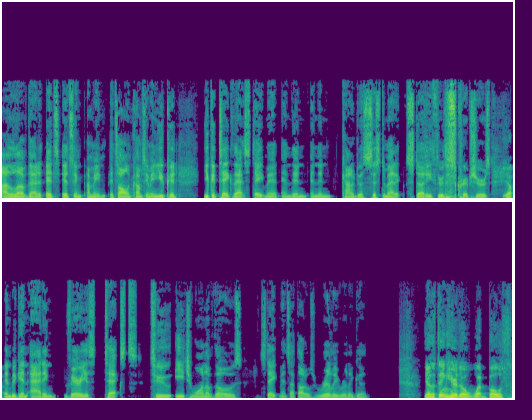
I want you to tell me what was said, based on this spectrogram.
I love that. It, it's it's in, I mean it's all encompassing. I mean you could you could take that statement and then and then kind of do a systematic study through the scriptures Yep. and begin adding various texts to each one of those statements. I thought it was really, really good. Yeah, the thing here, though, what both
